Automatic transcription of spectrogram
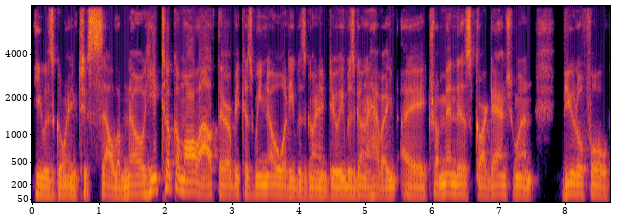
he was going to sell them. No, he took them all out there because we know what he was going to do. He was going to have a, a tremendous, gargantuan, beautiful,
